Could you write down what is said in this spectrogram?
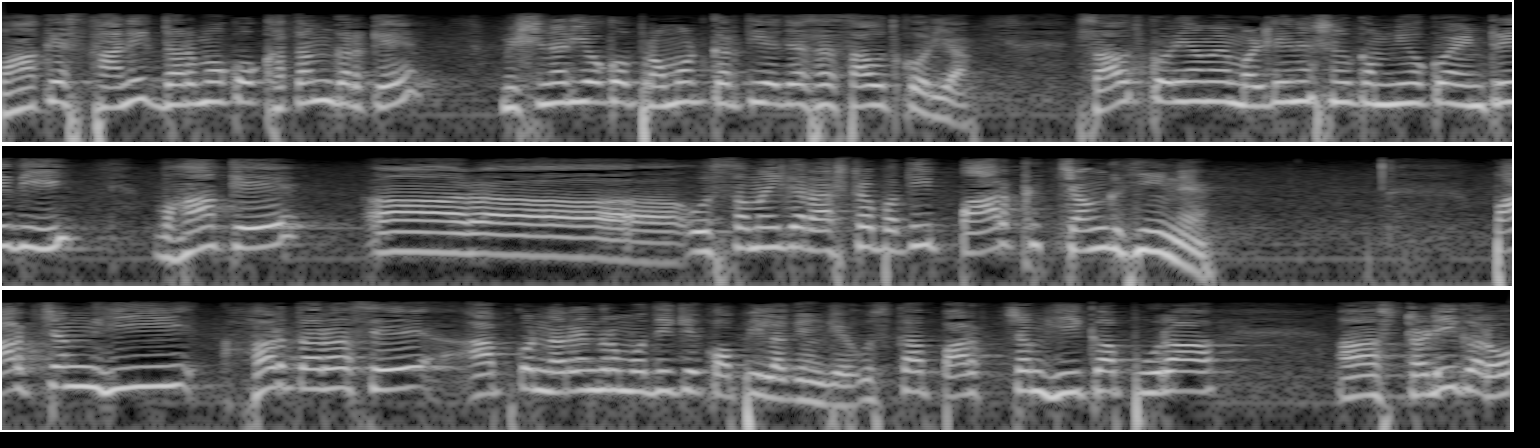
वहाँ के स्थानिक धर्मों को खत्म करके मिशनरियों को प्रमोट करती है जैसे साउथ कोरिया साउथ कोरिया में मल्टीनेशनल कंपनियों को एंट्री दी वहाँ के आ, उस समय के राष्ट्रपति पार्क चंग ही ने। पार्क चंग ही हर तरह से आपको नरेंद्र मोदी के कॉपी लगेंगे। उसका पार्क चंग ही का पूरा स्टडी करो।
